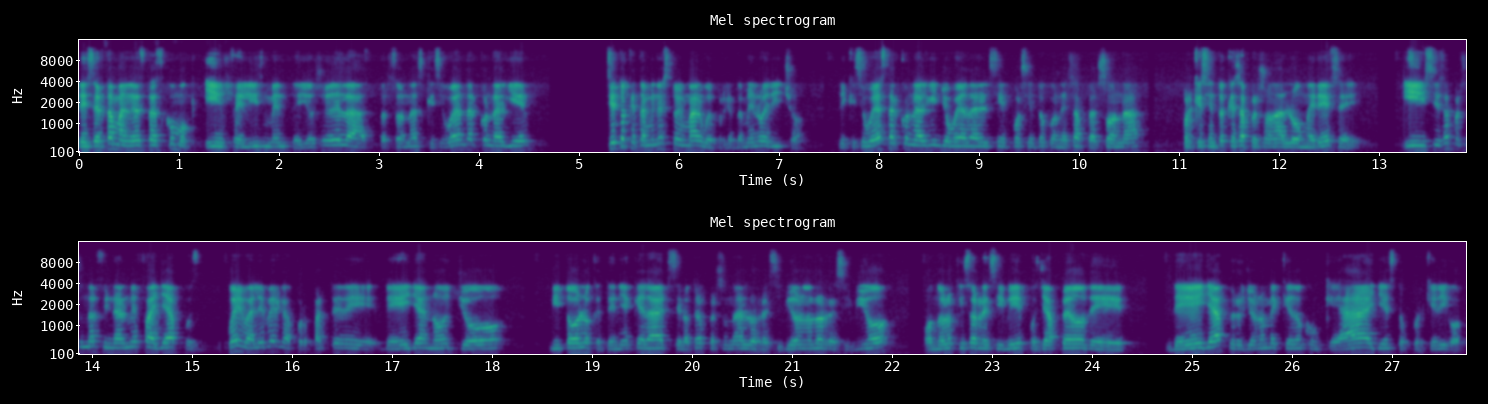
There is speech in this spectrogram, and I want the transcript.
de cierta manera estás como infelizmente. Yo soy de las personas que si voy a andar con alguien, siento que también estoy mal, güey, porque también lo he dicho, de que si voy a estar con alguien, yo voy a dar el 100% con esa persona, porque siento que esa persona lo merece. Y si esa persona al final me falla, pues, güey, vale verga por parte de, de ella, ¿no? Yo di todo lo que tenía que dar, si la otra persona lo recibió o no lo recibió, o no lo quiso recibir, pues ya pedo de, de ella, pero yo no me quedo con que, ay, esto, porque digo,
